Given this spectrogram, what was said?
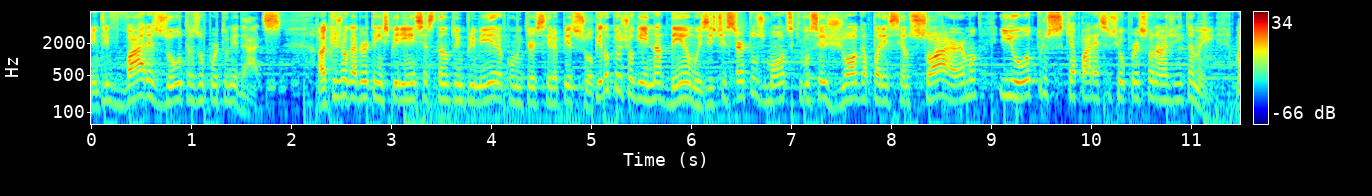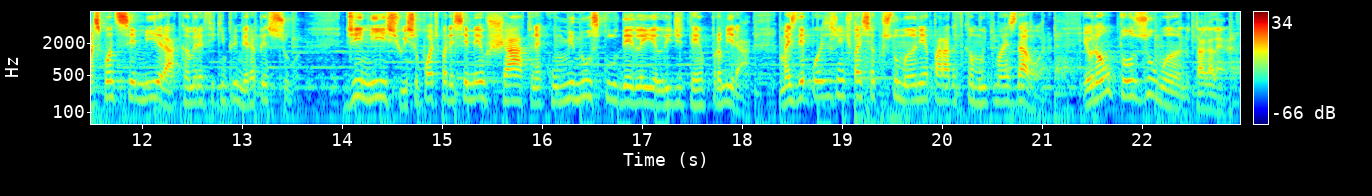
entre várias outras oportunidades. Aqui o jogador tem experiências tanto em primeira como em terceira pessoa. Pelo que eu joguei na demo, existem certos modos que você joga aparecendo só a arma e outros que aparece o seu personagem também. Mas quando você mira, a câmera fica em primeira pessoa. De início, isso pode parecer meio chato, né, com um minúsculo delay ali de tempo pra mirar, mas depois a gente vai se acostumando e a parada fica muito mais da hora. Eu não tô zoando, tá galera?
